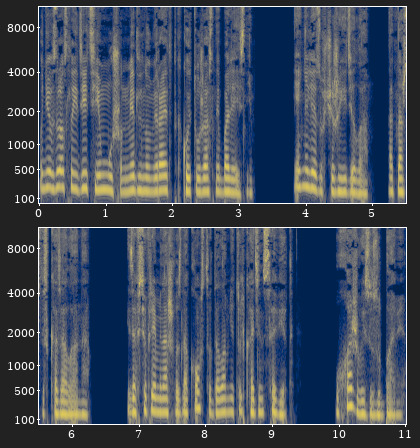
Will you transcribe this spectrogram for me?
У нее взрослые дети и муж, он медленно умирает от какой-то ужасной болезни. «Я не лезу в чужие дела», — однажды сказала она. И за все время нашего знакомства дала мне только один совет. Ухаживай за зубами.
